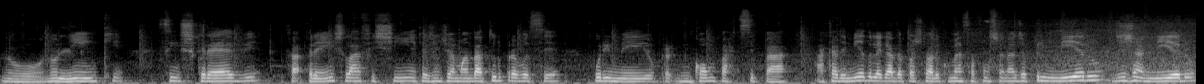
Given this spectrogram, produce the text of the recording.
no, no link, se inscreve, preenche lá a fichinha que a gente vai mandar tudo para você por e-mail, pra, em como participar. A Academia do Legado Apostólico começa a funcionar dia 1 de janeiro,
